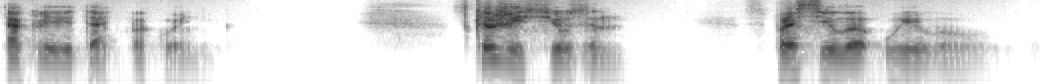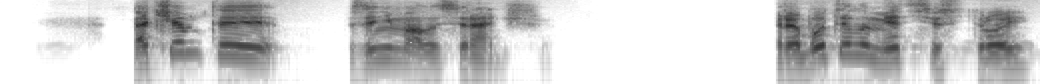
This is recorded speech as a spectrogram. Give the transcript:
оклеветать покойника. «Скажи, Сьюзен», — спросила Уиллоу, — «а чем ты занималась раньше?» Работала медсестрой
